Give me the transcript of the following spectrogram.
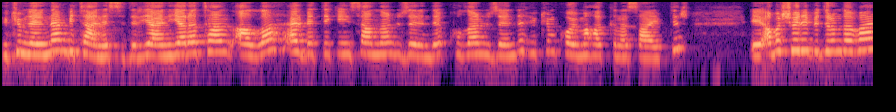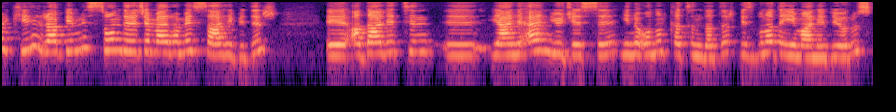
hükümlerinden bir tanesidir. Yani yaratan Allah elbette ki insanların üzerinde, kulların üzerinde hüküm koyma hakkına sahiptir. E, ama şöyle bir durumda var ki Rabbimiz son derece merhamet sahibidir. E, adaletin e, yani en yücesi yine onun katındadır. Biz buna da iman ediyoruz.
